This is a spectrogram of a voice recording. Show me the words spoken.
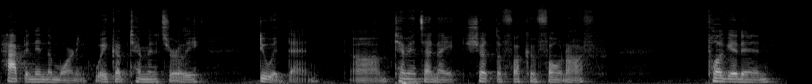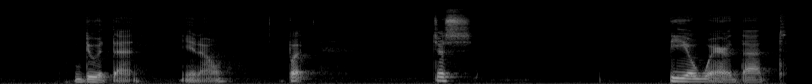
happen in the morning. Wake up 10 minutes early, do it then. Um, 10 minutes at night, shut the fucking phone off, plug it in, do it then, you know. But just be aware that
